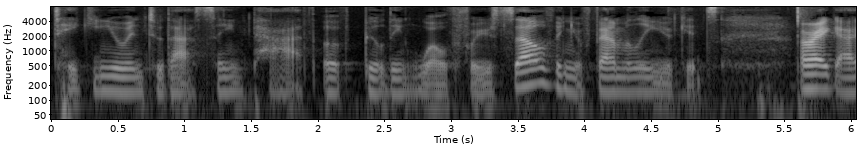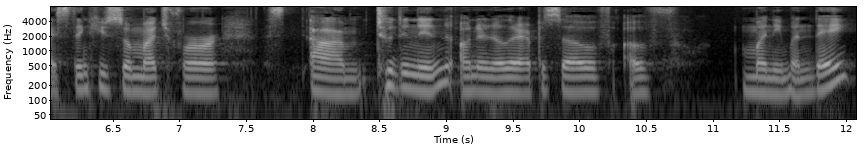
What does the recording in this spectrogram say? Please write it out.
taking you into that same path of building wealth for yourself and your family and your kids. All right, guys, thank you so much for um, tuning in on another episode of Money Monday.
